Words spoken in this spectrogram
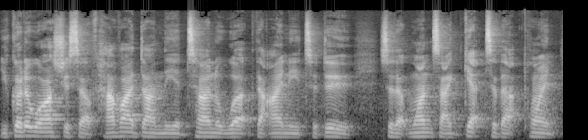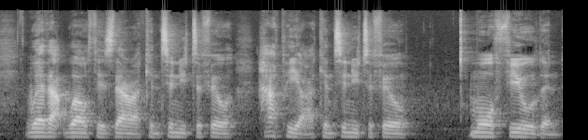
You've got to ask yourself, have I done the internal work that I need to do so that once I get to that point where that wealth is there, I continue to feel happier, I continue to feel more fueled and,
